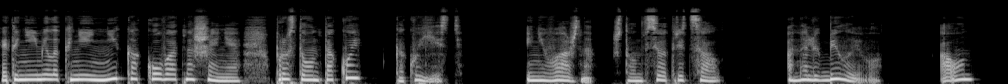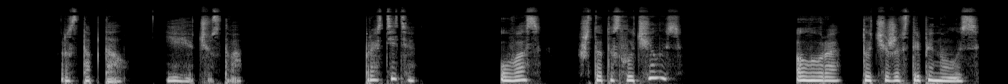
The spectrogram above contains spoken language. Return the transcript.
это не имело к ней никакого отношения, просто он такой, какой есть. И неважно, что он все отрицал. Она любила его, а он растоптал ее чувства. «Простите, у вас что-то случилось?» Лора тотчас же встрепенулась.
